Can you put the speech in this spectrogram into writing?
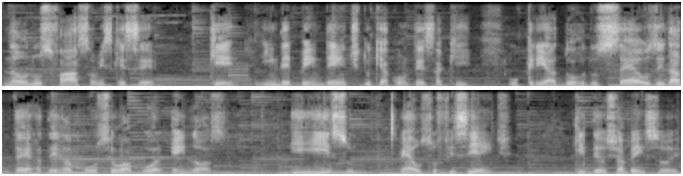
não nos façam esquecer que, independente do que aconteça aqui, o Criador dos céus e da terra derramou seu amor em nós. E isso é o suficiente. Que Deus te abençoe.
